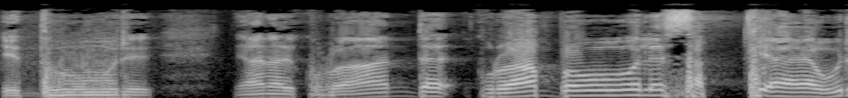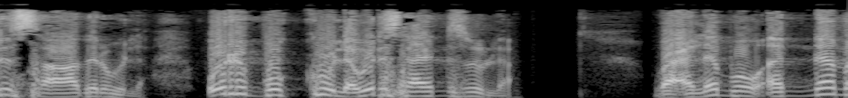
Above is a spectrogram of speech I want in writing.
എന്തോ ഞാൻ ഞാനത് ഖുർആന്റെ ഖുർആൻ പോലെ സത്യമായ ഒരു സാധനവുമില്ല. ഒരു ബുക്കുമില്ല ഒരു സയൻസും ഇല്ല വലമോ അന്നമ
